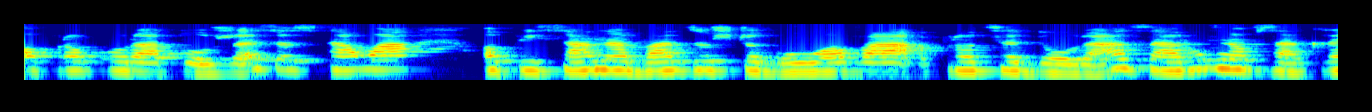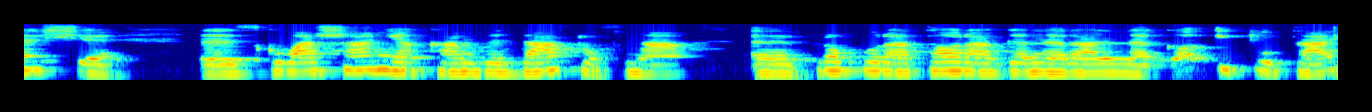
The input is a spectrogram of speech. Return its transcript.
o prokuraturze została opisana bardzo szczegółowa procedura, zarówno w zakresie e, zgłaszania kandydatów na e, prokuratora generalnego, i tutaj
